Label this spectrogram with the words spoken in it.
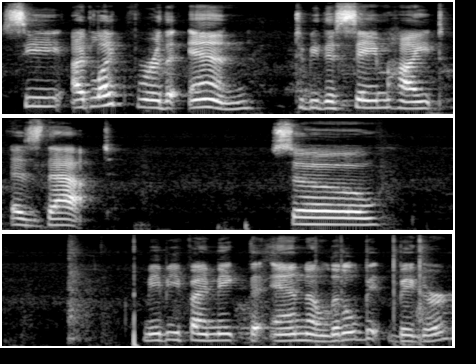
See, I'd like for the N to be the same height as that. So maybe if I make the N a little bit bigger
